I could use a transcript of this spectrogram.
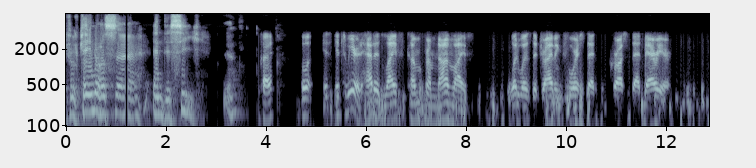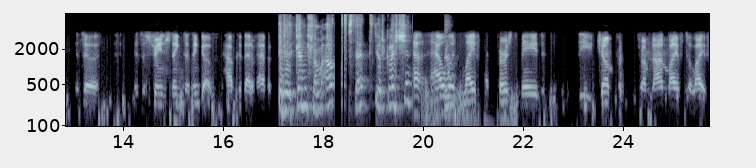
volcanoes in the sea. Yeah. Okay. Well, it, it's weird. How did life come from non-life? What was the driving force that crossed that barrier? It's a strange thing to think of. How could that have happened? If it comes from outside that your question? How, how would life have first made the jump from non-life to life?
